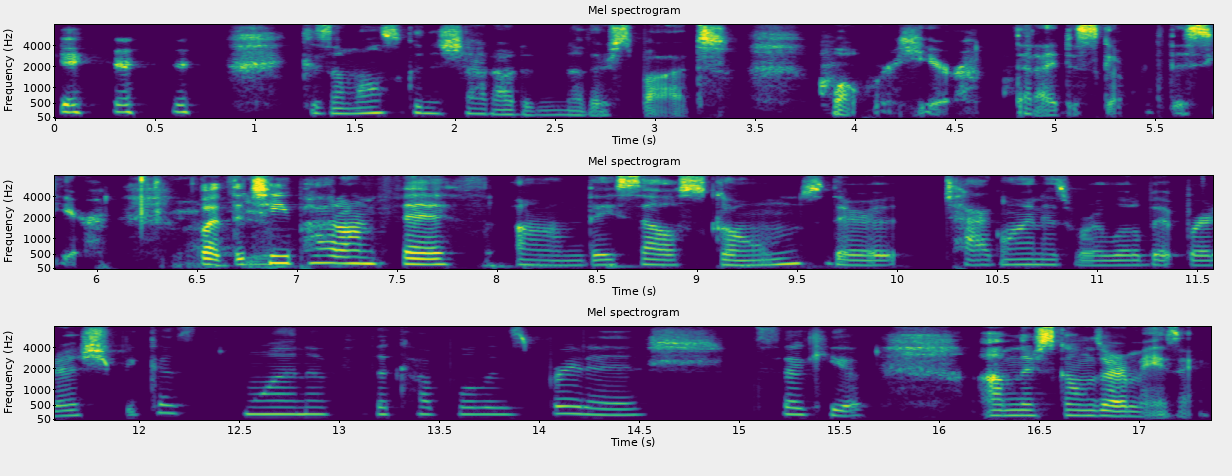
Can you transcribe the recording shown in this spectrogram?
Because I'm also going to shout out another spot while we're here that I discovered this year. Got But the teapot on Fifth, um, they sell scones. Their tagline is "We're a little bit British" because one of the couple is British. It's so cute. Um, their scones are amazing.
